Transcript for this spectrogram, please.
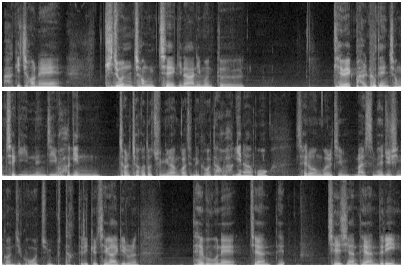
하기 전에 기존 정책이나 아니면 그 계획 발표된 정책이 있는지 확인 절차가 더 중요한 것 같은데 그거 다 확인하고 새로운 걸 지금 말씀해 주신 건지 그것 좀 부탁드릴게요. 제가 알기로는 대부분의 제안 대, 제시한 대안들이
